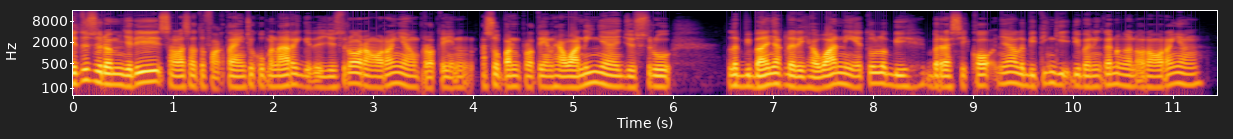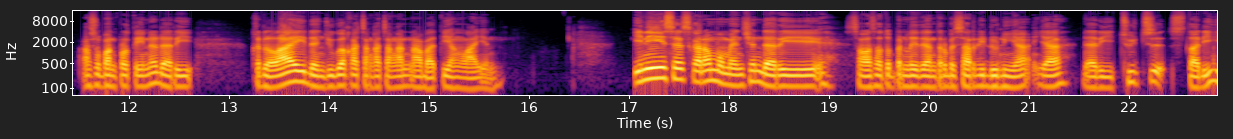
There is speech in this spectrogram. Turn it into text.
Itu sudah menjadi salah satu fakta yang cukup menarik gitu. Justru orang-orang yang protein asupan protein hewaninya justru lebih banyak dari hewani itu lebih beresikonya lebih tinggi dibandingkan dengan orang-orang yang asupan proteinnya dari kedelai dan juga kacang-kacangan nabati yang lain. Ini saya sekarang mau mention dari salah satu penelitian terbesar di dunia ya, dari Cucu Study.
